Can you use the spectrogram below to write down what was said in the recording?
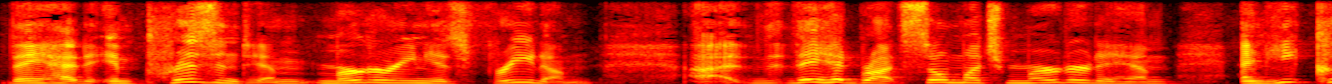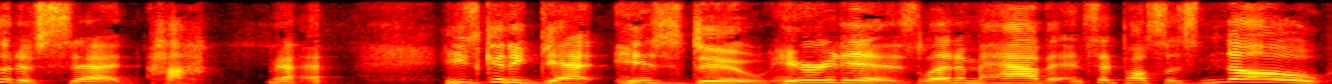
They had imprisoned him, murdering his freedom. Uh, they had brought so much murder to him, and he could have said, Ha, he's going to get his due. Here it is. Let him have it. And said, Paul says, No,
